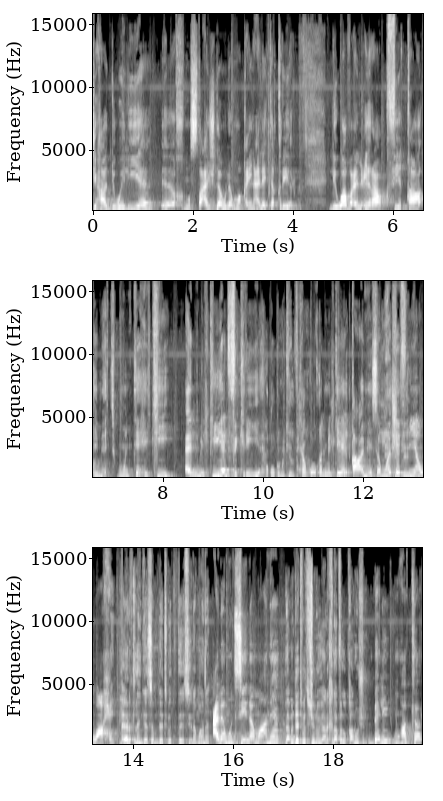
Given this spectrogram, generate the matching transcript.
جهات دولية 15 دولة موقعين على تقرير. لوضع العراق في قائمة منتهكي الملكية الفكرية. حقوق الملكية الفكرية. حقوق الملكية قائمة يسموها ليش؟ ليه؟ 301 Earthlink هسه بدها تبث سينمانا. على مود سينمانا. لا بدها تبث شنو؟ يعني خلاف القانون شنو؟ بلي مهكر.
